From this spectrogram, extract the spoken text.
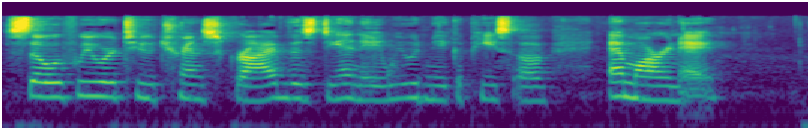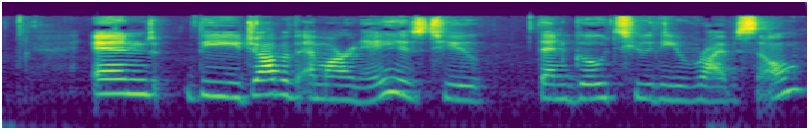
So if we were to transcribe this DNA, we would make a piece of mRNA. And the job of mRNA is to then go to the ribosome.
